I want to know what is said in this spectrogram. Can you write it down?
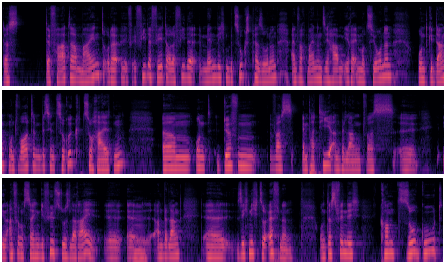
dass der Vater meint oder viele Väter oder viele männlichen Bezugspersonen einfach meinen, sie haben ihre Emotionen und Gedanken und Worte ein bisschen zurückzuhalten ähm, und dürfen, was Empathie anbelangt, was äh, in Anführungszeichen Gefühlsduselerei äh, äh, anbelangt, äh, sich nicht so öffnen. Und das finde ich, kommt so gut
